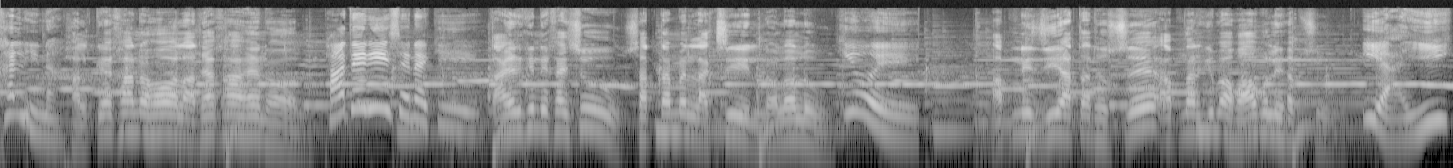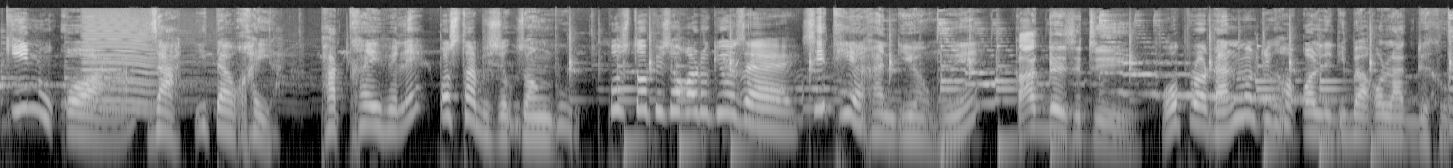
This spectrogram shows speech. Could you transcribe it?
খালি না ভালকে খা নহল আধা খাহে নহল ভাত এৰি আহিছে নেকি তাহিৰখিনি খাইছো চাৰিটামান লাগছিল নললো কিয় এ আপুনি যি আটা ধৰছে আপোনাৰ কিবা হোৱা বুলি ভাবছো। ইয়াই কিনো কোৱা? যা ইটাও খাইয়া। ভাত খাই পেলাই পোষ্ট অফিচক যাওঁ পোষ্ট অফিচক আৰু কিয় যায়? চিঠি এখন দিওঁ মই কাক দে চিঠি? অ প্ৰধানমন্ত্ৰীসকলে দিবা কলাক দেখোন।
